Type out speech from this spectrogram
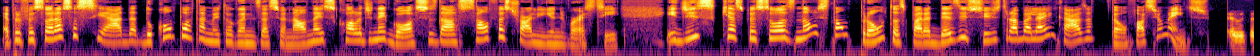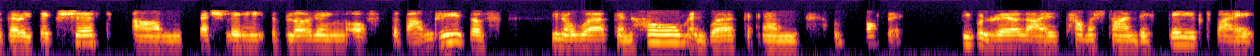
é professora associada do comportamento organizacional na Escola de Negócios da South Australian University e diz que as pessoas não estão prontas para desistir de trabalhar em casa tão facilmente. It was a very big shift. Um, especially the blurring of the boundaries of, you know, work and home and work and office. People realized how much time they saved by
